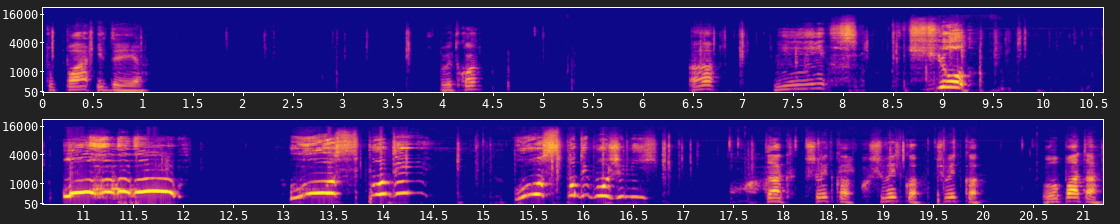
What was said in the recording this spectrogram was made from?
тупа ідея. Швидко. А, ні-ні-ні. Що? Ого! Господи! Господи боже мій! Так, швидко, швидко, швидко. Лопата.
